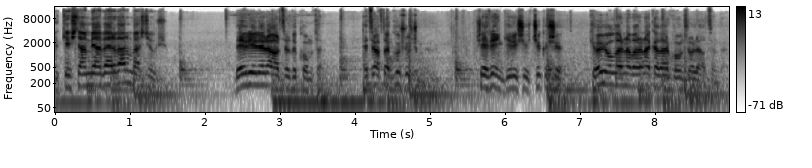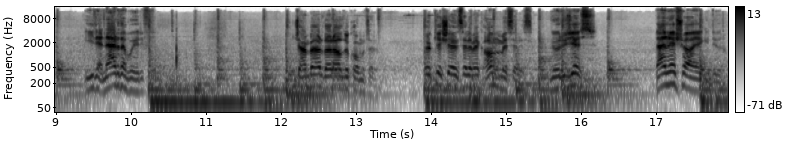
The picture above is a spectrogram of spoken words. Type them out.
Ökkeş'ten bir haber var mı başçavuşum? Devriyeleri artırdık komutanım. Etrafta kuş uçmuyor. Şehrin girişi çıkışı köy yollarına varana kadar kontrol altında. İyi de nerede bu herif? Çember daraldı komutanım. Ökkeş'i enselemek an meselesi. Göreceğiz. Ben Reşo'ya gidiyorum.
